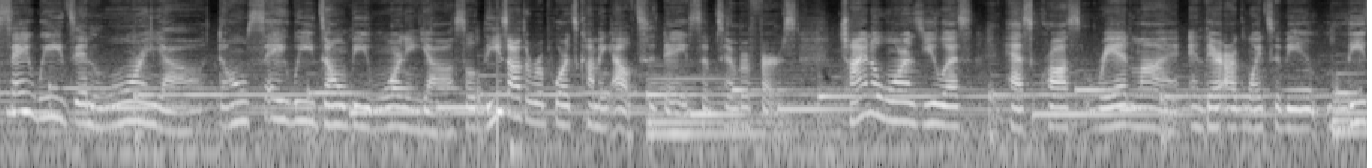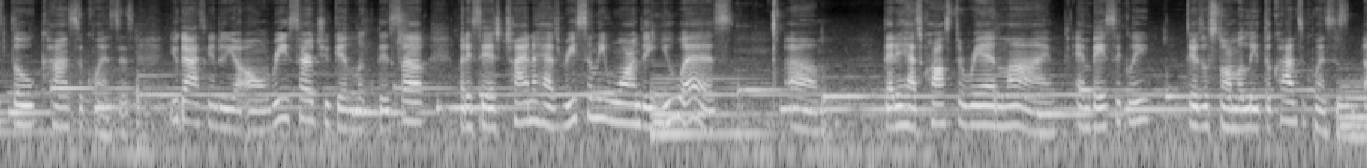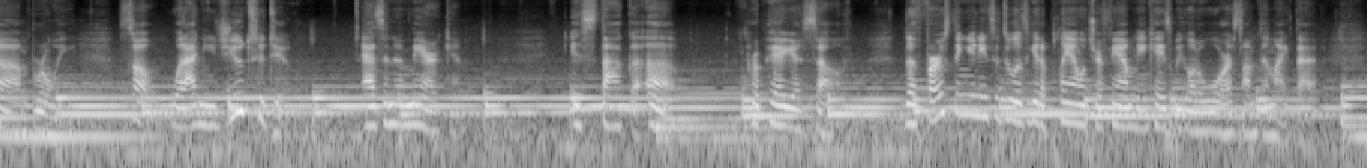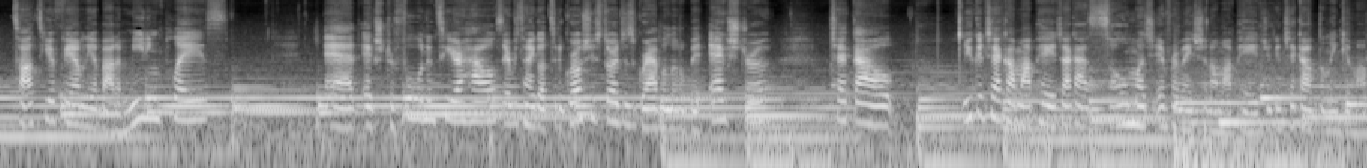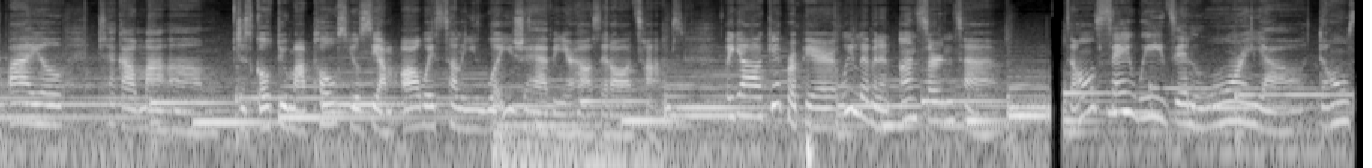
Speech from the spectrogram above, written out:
say we didn't warn y'all. Don't say we don't be warning y'all. So these are the reports coming out today, September 1st. China warns US has crossed red line and there are going to be lethal consequences. You guys can do your own research. You can look this up. But it says China has recently warned the US um, that it has crossed the red line and basically there's a storm of lethal consequences um, brewing. So, what I need you to do as an American is stock up, prepare yourself. The first thing you need to do is get a plan with your family in case we go to war or something like that. Talk to your family about a meeting place. Add extra food into your house. Every time you go to the grocery store, just grab a little bit extra. Check out you can check out my page. I got so much information on my page. You can check out the link in my bio. Check out my, um, just go through my posts. You'll see I'm always telling you what you should have in your house at all times. But y'all, get prepared. We live in an uncertain time. Don't say we didn't warn y'all. Don't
